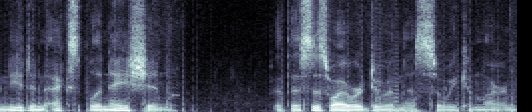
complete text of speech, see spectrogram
I need an explanation. But this is why we're doing this, so we can learn.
